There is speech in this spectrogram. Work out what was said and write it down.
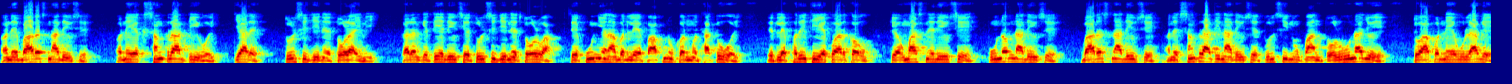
અને બારસના દિવસે અને એક સંક્રાંતિ હોય ત્યારે તુલસીજીને તોડાય નહીં. કારણ કે તે દિવસે તુલસીજીને તોડવા તે પુણ્યના બદલે પાપનું કર્મ થતું હોય. એટલે ફરીથી એકવાર કહું કે અમાસને દિવસે, પૂનમના દિવસે બારસના દિવસે અને સંક્રાંતિના દિવસે તુલસીનું પાન તોડવું ના જોઈએ, તો આપણને એવું લાગે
